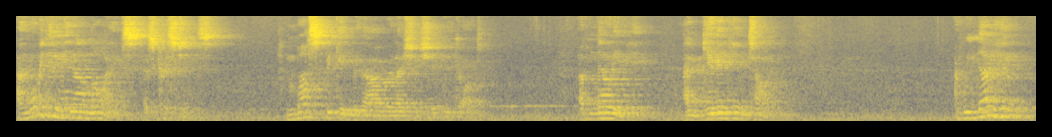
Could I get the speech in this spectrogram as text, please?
And what we're doing in our lives as Christians must begin with our relationship with God, of knowing Him and giving Him time. And we know Him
